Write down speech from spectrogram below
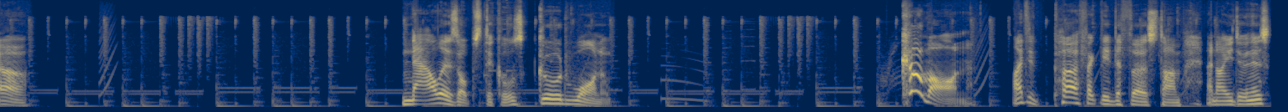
Oh. Now there's obstacles. Good one. Come on! I did perfectly the first time, and now you're doing this.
